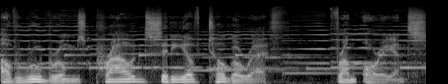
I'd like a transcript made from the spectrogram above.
of Rubrum's proud city of Togoreth from Orience.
